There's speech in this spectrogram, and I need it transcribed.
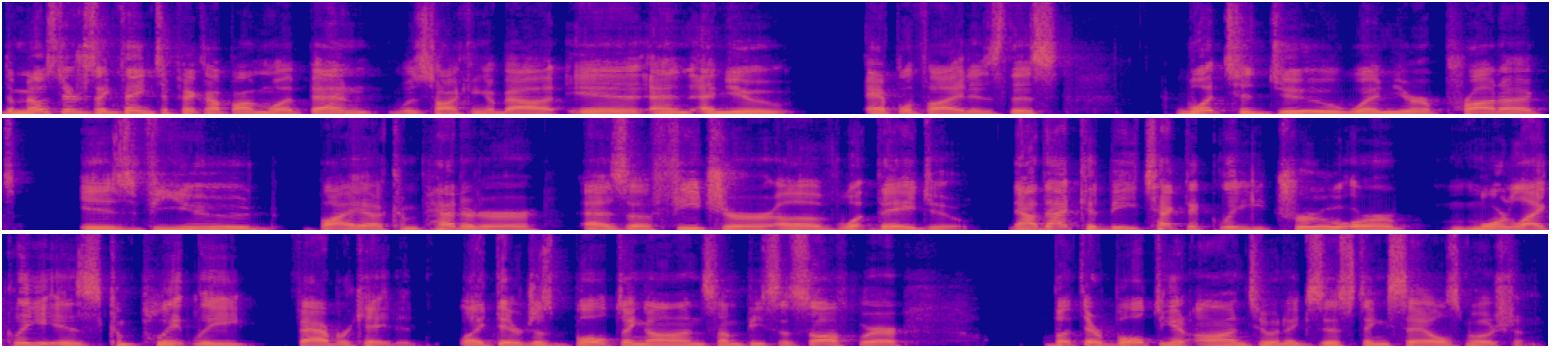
the most interesting thing to pick up on what Ben was talking about is, and, and you amplified is this what to do when your product is viewed by a competitor as a feature of what they do. Now, that could be technically true, or more likely is completely fabricated. Like they're just bolting on some piece of software but they're bolting it onto an existing sales motion.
